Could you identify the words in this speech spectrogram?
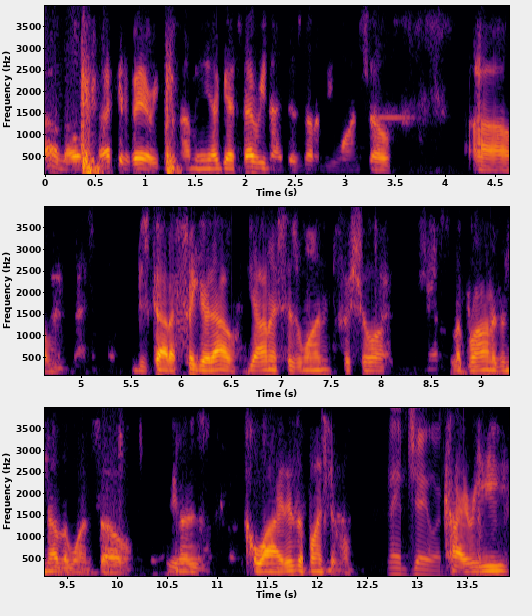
I don't know. That can vary. I mean, I guess every night there's gonna be one. So, um, just gotta figure it out. Giannis is one for sure. LeBron is another one. So, you know, there's Kawhi. There's a bunch of them. And Jalen. Kyrie.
